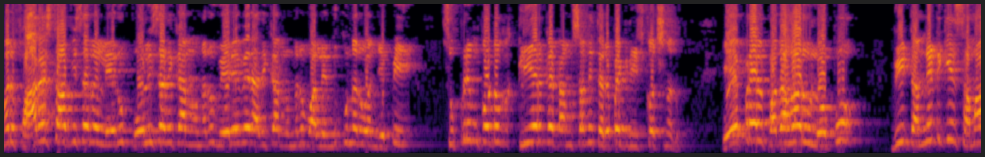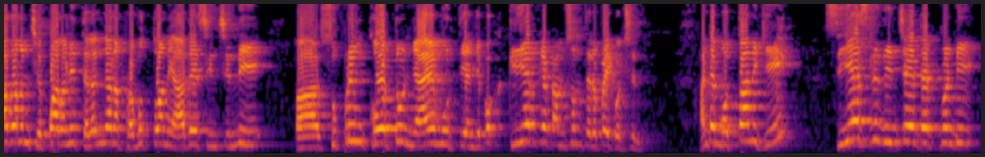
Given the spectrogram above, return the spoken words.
మరి ఫారెస్ట్ ఆఫీసర్లు లేరు పోలీస్ అధికారులు ఉన్నారు వేరే వేరే అధికారులు ఉన్నారు వాళ్ళు ఎందుకున్నారు అని చెప్పి సుప్రీంకోర్టు ఒక క్లియర్ కట్ అంశాన్ని తెరపైకి తీసుకొచ్చినారు. ఏప్రిల్ పదహారు లోపు వీటన్నిటికీ సమాధానం చెప్పాలని తెలంగాణ ప్రభుత్వాన్ని ఆదేశించింది సుప్రీంకోర్టు న్యాయమూర్తి అని చెప్పి ఒక క్లియర్ కట్ అంశం తెరపైకి వచ్చింది. అంటే మొత్తానికి సిఎస్ని దించేటటువంటి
